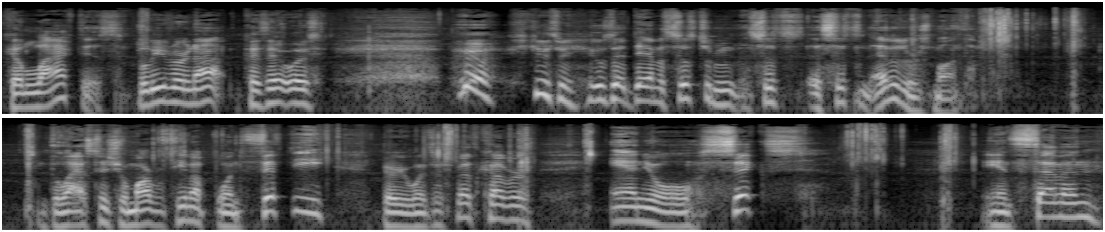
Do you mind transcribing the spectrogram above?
Galactus. Believe it or not, because it was, excuse me, it was that damn assistant, assistant editors month. The last issue of Marvel Team Up 150, Barry Windsor Smith cover, Annual 6 and 7,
